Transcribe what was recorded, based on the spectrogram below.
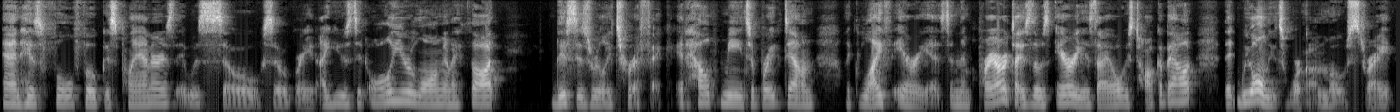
and his full focus planners. It was so so great. I used it all year long, and I thought this is really terrific. It helped me to break down like life areas and then prioritize those areas that I always talk about that we all need to work on most, right?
